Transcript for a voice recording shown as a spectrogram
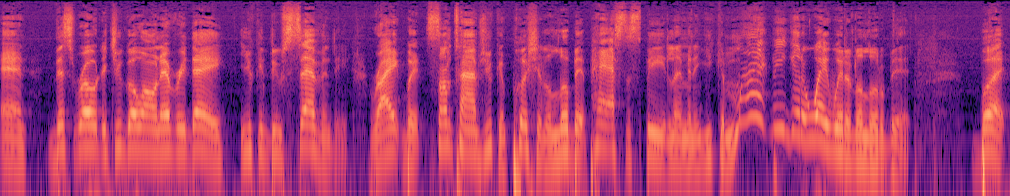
And this road that you go on every day, you can do 70, right? But sometimes you can push it a little bit past the speed limit and you can might be get away with it a little bit. But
